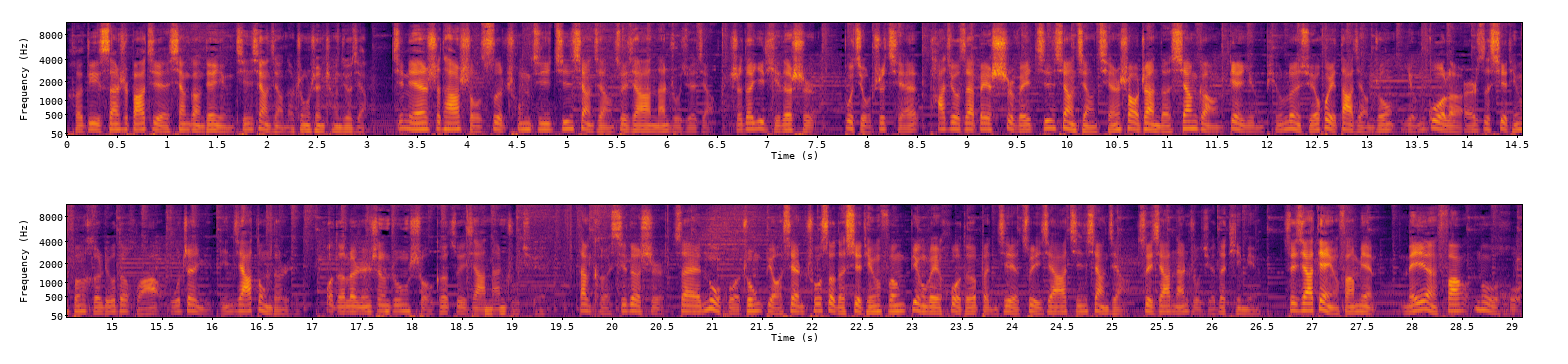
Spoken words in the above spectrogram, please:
和第三十八届香港电影金像奖的终身成就奖。今年是他首次冲击金像奖最佳男主角奖。值得一提的是，不久之前他就在被视为金像奖前哨战的香港电影评论学会大奖中赢过了儿子谢霆锋和刘德华、吴镇宇、林家栋等人，获得了人生中首个最佳男主但可惜的是，在《怒火》中表现出色的谢霆锋并未获得本届最佳金像奖最佳男主角的提名。最佳电影方面，梅艳芳《怒火》、《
